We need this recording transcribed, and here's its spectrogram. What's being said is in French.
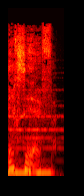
RCF.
